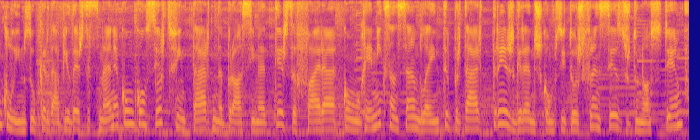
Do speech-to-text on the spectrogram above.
Concluímos o cardápio desta semana com um concerto de fim de tarde na próxima terça-feira, com o Remix Ensemble a interpretar três grandes compositores franceses do nosso tempo,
